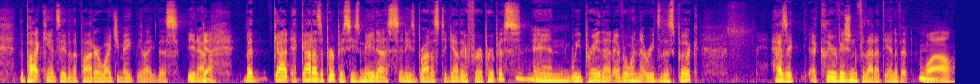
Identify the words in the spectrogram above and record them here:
the pot can't say to the potter, "Why'd you make me like this?" You know. Yeah. But God God has a purpose. He's made us and He's brought us together for a purpose. Mm-hmm. And we pray that everyone that reads this book has a, a clear vision for that at the end of it. Mm-hmm. Wow.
